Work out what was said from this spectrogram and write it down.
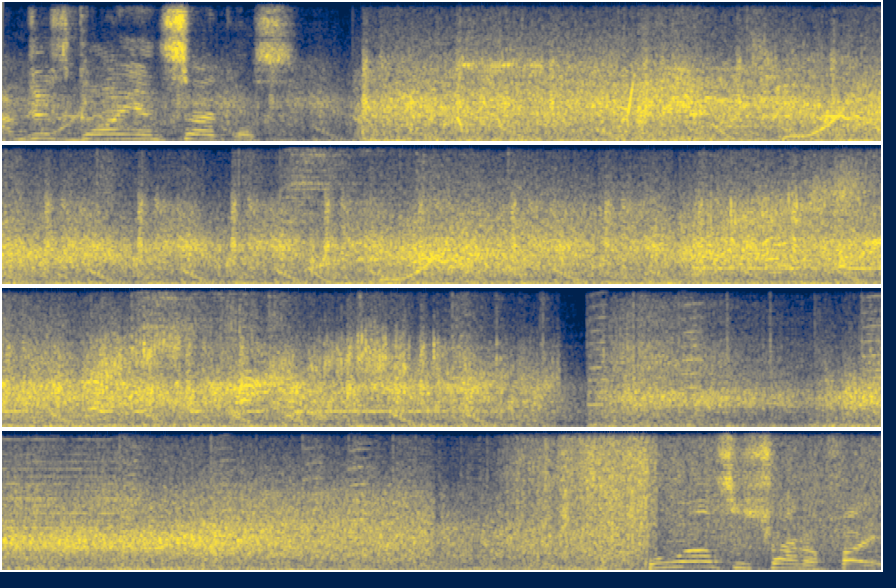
I'm just going in circles. Else is trying to fight?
